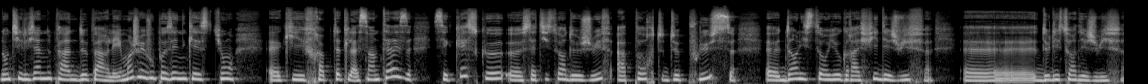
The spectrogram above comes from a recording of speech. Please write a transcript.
dont ils viennent de parler. Moi je vais vous poser une question euh, qui fera peut-être la synthèse. C'est qu'est-ce que cette histoire de Juifs apporte de plus dans l'historiographie des Juifs, de l'histoire des Juifs?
